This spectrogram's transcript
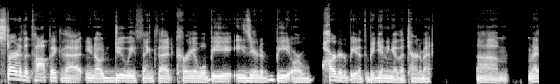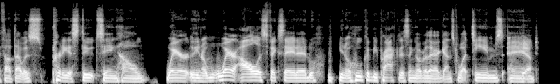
started the topic that you know, do we think that Korea will be easier to beat or harder to beat at the beginning of the tournament? Um, and I thought that was pretty astute, seeing how where you know where Owl is fixated, you know who could be practicing over there against what teams, and.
